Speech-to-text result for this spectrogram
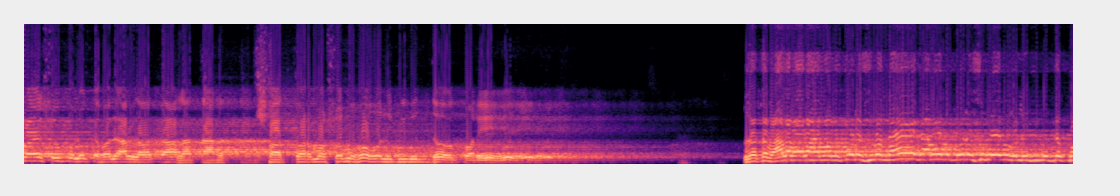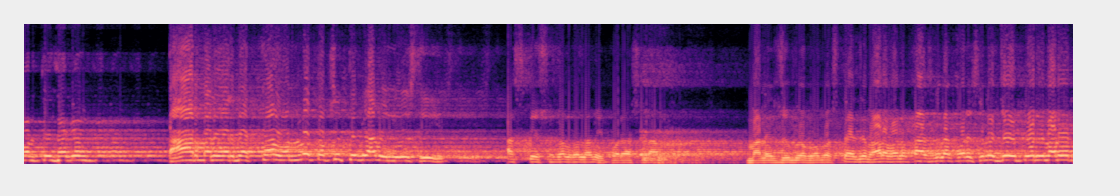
বয়স উপনীত হলে আল্লাহ তাআলা তার সৎকর্ম সমূহ লিপিবদ্ধ করে। যত ভালো ভালো আমল করেছিল, ন্যাক আমল করেছিল, এগুলো লিপিবদ্ধ করতে থাকে। তার মানে এর ব্যাখ্যা অন্য তফসির থেকে আমি নিয়েছি। আজকে সকালবেলা আমি পরে আসলাম। মানে যুবক অবস্থায় যে ভালো ভালো কাজগুলো করেছিল যে পরিবারের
